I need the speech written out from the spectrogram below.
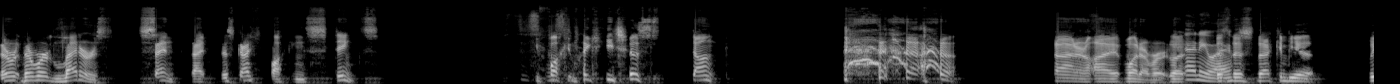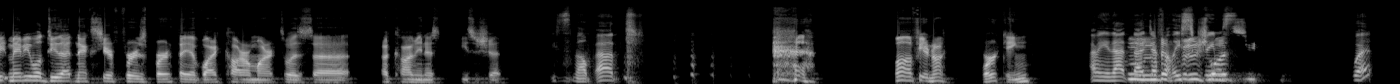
There there were letters sent that this guy fucking stinks. He fucking like he just stunk. I don't know. I whatever. Anyway, This, this that can be a. We, maybe we'll do that next year for his birthday of why Karl Marx was uh, a communist piece of shit. you smell bad. well, if you're not working, I mean that that Mm, definitely screams. What?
